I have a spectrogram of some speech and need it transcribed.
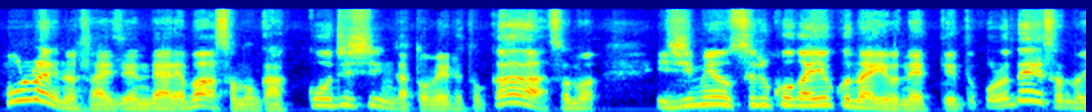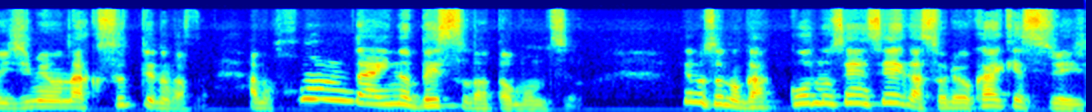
本来の最善であれば、その学校自身が止めるとか、そのいじめをする子が良くないよねっていうところで、そのいじめをなくすっていうのが、あの、本来のベストだと思うんですよ。でもその学校の先生がそれを解決する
